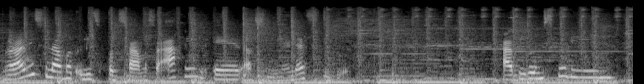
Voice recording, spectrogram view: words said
Maraming salamat ulit sa pagsama sa akin and I'll see you in our next video. Happy homeschooling!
